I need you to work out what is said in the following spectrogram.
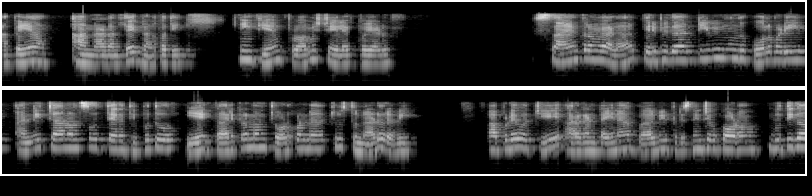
అక్కయ్య అన్నాడంతే గణపతి. ఇంకేం ప్రామిస్ చేయలేకపోయాడు. సాయంత్రం వేళ తిరిపిగా టీవీ ముందు కూలబడి అన్ని ఛానల్స్ తెగ తిప్పుతూ ఏ కార్యక్రమం చూడకుండా చూస్తున్నాడు రవి. అప్పుడే వచ్చి అరగంటైనా బాబీ ప్రశ్నించకపోవడం బుద్ధిగా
